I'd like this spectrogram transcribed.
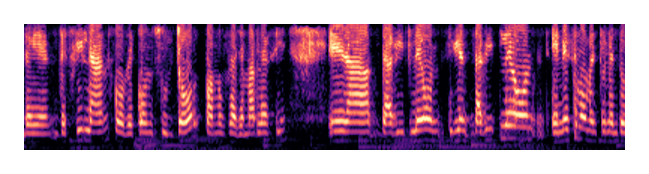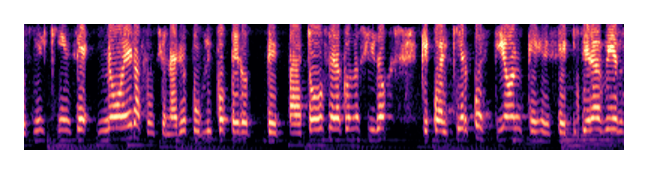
de, de freelance o de consultor, vamos a llamarle así, era David León. Si bien David León en ese momento, en el 2015, no era funcionario público, pero para todos era conocido que cualquier cuestión que se quisiera ver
